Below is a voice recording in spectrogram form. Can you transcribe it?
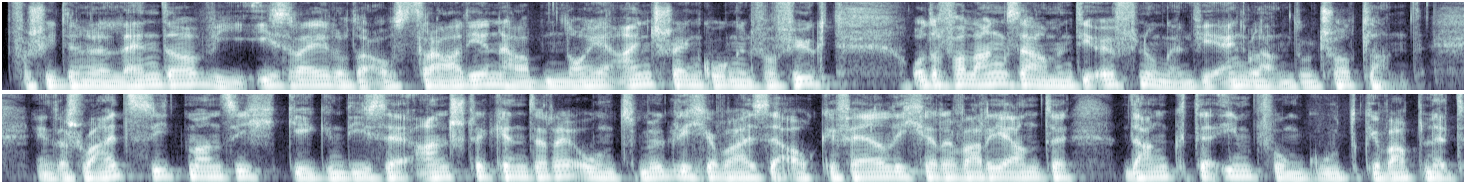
Verschiedene Länder wie Israel oder Australien haben neue Einschränkungen verfügt oder verlangsamen die Öffnungen wie England und Schottland. In der Schweiz sieht man sich gegen diese ansteckendere und möglicherweise auch gefährlichere Variante dank der Impfung gut gewappnet.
